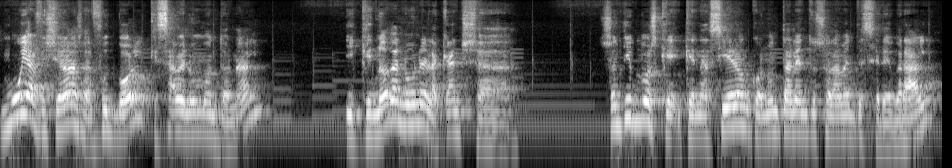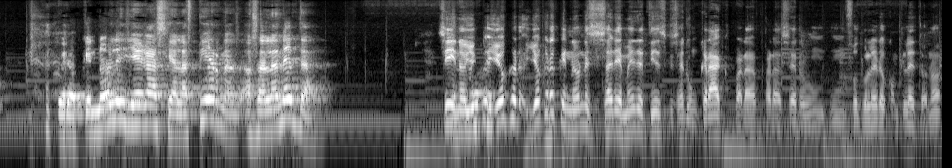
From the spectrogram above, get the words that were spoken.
muy aficionados al fútbol que saben un montonal y que no dan una en la cancha. O sea, son tipos que, que nacieron con un talento solamente cerebral, pero que no le llega hacia las piernas. O sea, la neta. Sí, no, yo, yo, creo, yo creo que no necesariamente tienes que ser un crack para, para ser un, futbolero completo, ¿no?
